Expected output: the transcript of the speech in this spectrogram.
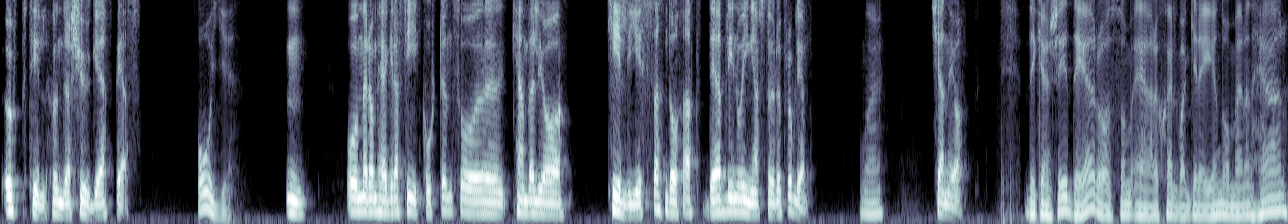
upp till 120 FPS. Oj! Mm. Och med de här grafikkorten så eh, kan väl jag killgissa då att det blir nog inga större problem, Nej. känner jag. Det kanske är det då som är själva grejen då med den här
